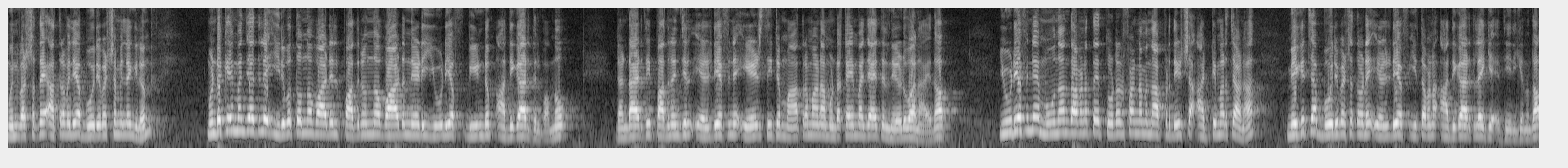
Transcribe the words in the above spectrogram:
മുൻവർഷത്തെ അത്ര വലിയ ഭൂരിപക്ഷമില്ലെങ്കിലും മുണ്ടക്കയം പഞ്ചായത്തിലെ ഇരുപത്തൊന്ന് വാർഡിൽ പതിനൊന്ന് വാർഡ് നേടി യു വീണ്ടും അധികാരത്തിൽ വന്നു. രണ്ടായിരത്തി പതിനഞ്ചിൽ എൽ ഡി എഫിന് ഏഴ് സീറ്റ് മാത്രമാണ് മുണ്ടക്കയം പഞ്ചായത്തിൽ നേടുവാനായത്. യു ഡി എഫിന്റെ മൂന്നാം തവണത്തെ തുടർ ഭരണമെന്ന പ്രതീക്ഷ അട്ടിമറിച്ചാണ് മികച്ച ഭൂരിപക്ഷത്തോടെ എൽ ഡി എഫ് ഇത്തവണ അധികാരത്തിലേക്ക് എത്തിയിരിക്കുന്നത്.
